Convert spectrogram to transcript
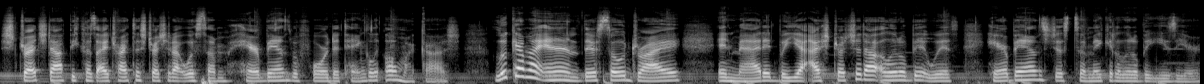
stretched out because I tried to stretch it out with some hair bands before detangling. Oh my gosh. Look at my ends. They're so dry and matted. But yeah, I stretched it out a little bit with hair bands just to make it a little bit easier.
